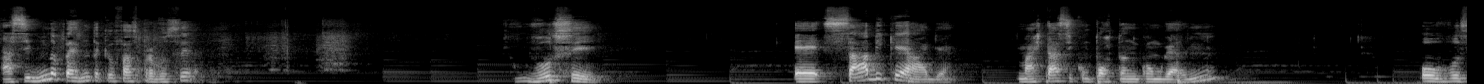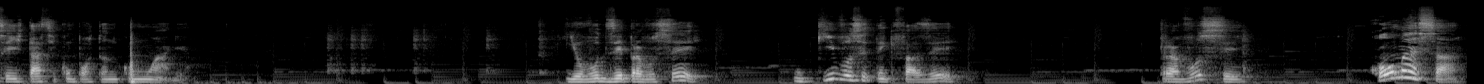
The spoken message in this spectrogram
A segunda pergunta que eu faço para você: você é sabe que é águia, mas está se comportando como galinha? Ou você está se comportando como águia? E eu vou dizer para você o que você tem que fazer para você começar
